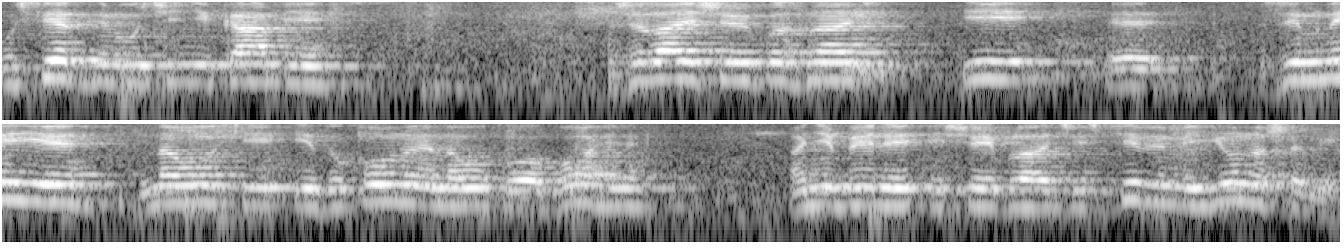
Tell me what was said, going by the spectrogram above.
усердными учениками, желающими познать и э, земные науки, и духовную науку о Боге, они были еще и благочестивыми юношами,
